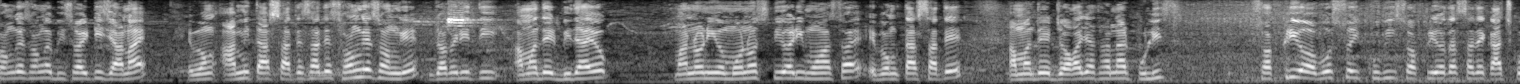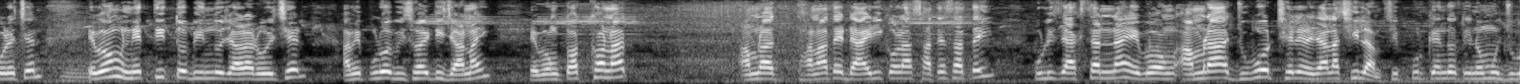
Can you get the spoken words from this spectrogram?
সঙ্গে সঙ্গে বিষয়টি জানায় এবং আমি তার সাথে সাথে সঙ্গে সঙ্গে যথারীতি আমাদের বিধায়ক মাননীয় মনোজ তিওয়ারি মহাশয় এবং তার সাথে আমাদের জগাজা থানার পুলিশ সক্রিয়, অবশ্যই খুবই সক্রিয়তার সাথে কাজ করেছেন এবং নেতৃত্ববৃন্দ যারা রয়েছেন, আমি পুরো বিষয়টি জানাই এবং তৎক্ষণাৎ আমরা থানাতে ডায়েরি করার সাথে সাথেই পুলিশ অ্যাকশান নেয় এবং আমরা যুব ছেলেরা যারা ছিলাম, শিবপুর কেন্দ্র, তৃণমূল যুব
